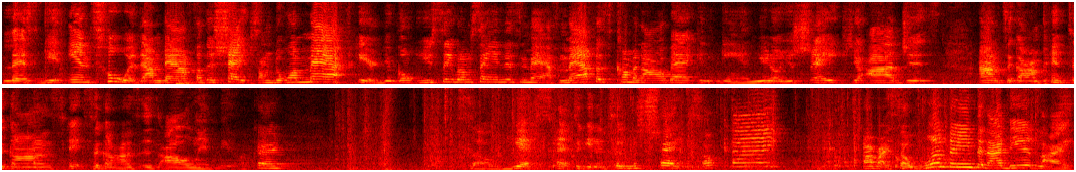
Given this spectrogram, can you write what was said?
let's get into it I'm down for the shapes I'm doing math here you go you see what I'm saying this math math is coming all back again you know your shapes your objects octagon, pentagons, hexagons is all in there, okay? So, yes, had to get into my shapes, okay? All right, so one thing that I did like,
